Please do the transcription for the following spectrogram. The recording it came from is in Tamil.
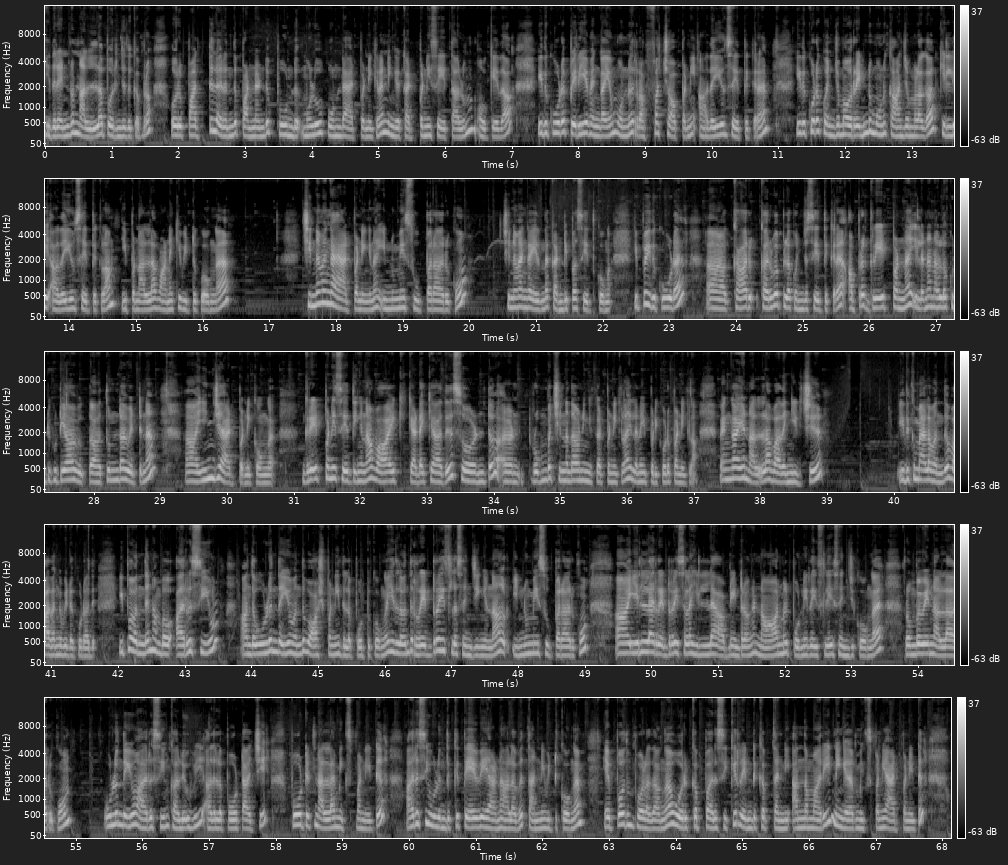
இது ரெண்டும் நல்லா பொரிஞ்சதுக்கப்புறம் ஒரு பத்துலேருந்து பன்னெண்டு பூண்டு முழு பூண்டு ஆட் பண்ணிக்கிறேன். நீங்கள் கட் பண்ணி சேர்த்தாலும் ஓகே தான். இது கூட பெரிய வெங்காயம் ஒன்று ரஃப்பாக சாப் பண்ணி அதையும் சேர்த்துக்கிறேன். இது கூட கொஞ்சமாக ஒரு ரெண்டு மூணு காஞ்ச மிளகா கிள்ளி அதையும் சேர்த்துக்கலாம். இப்போ நல்லா வணக்கி விட்டுக்கோங்க. சின்ன வெங்காயம் ஆட் பண்ணிங்கன்னா இன்னுமே சூப்பராக இருக்கும். சின்ன வெங்காயம் இருந்தால் கண்டிப்பாக சேர்த்துக்கோங்க. இப்போ இது கூட கரு கருவேப்பிலை கொஞ்சம் சேர்த்துக்கிறேன். அப்புறம் கிரேட் பண்ண இல்லைன்னா நல்லா குட்டி குட்டியாக துண்டாக வெட்டின இஞ்சி ஆட் பண்ணிக்கோங்க. கிரேட் பண்ணி சேர்த்திங்கன்னா வாய்க்கு கிடைக்காது. ஸோ வந்துட்டு ரொம்ப சின்னதாக நீங்கள் கட் பண்ணிக்கலாம். இல்லைன்னா இப்படி கூட பண்ணிக்கலாம். வெங்காயம் நல்லா வதங்கிடுச்சு. இதுக்கு மேலே வந்து வதங்க விடக்கூடாது. இப்போ வந்து நம்ம அரிசியும் அந்த உளுந்தையும் வந்து வாஷ் பண்ணி இதில் போட்டுக்கோங்க. இதில் வந்து ரெட் ரைஸில் செஞ்சிங்கன்னா இன்னுமே சூப்பராக இருக்கும். இல்லை ரெட் ரைஸ் எல்லாம் இல்லை அப்படின்றவங்க நார்மல் பொன்னி ரைஸ்லேயே செஞ்சுக்கோங்க. ரொம்பவே நல்லாயிருக்கும் உளுந்தையும் அரிசியும் கழுவி அதில் போட்டாச்சு. போட்டுட்டு நல்லா மிக்ஸ் பண்ணிவிட்டு அரிசி உளுந்துக்கு தேவையான அளவு தண்ணி விட்டுக்கோங்க. எப்போதும் போல தாங்க ஒரு கப் அரிசிக்கு ரெண்டு கப் தண்ணி. அந்த மாதிரி நீங்கள் மிக்ஸ் பண்ணி ஆட் பண்ணிவிட்டு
